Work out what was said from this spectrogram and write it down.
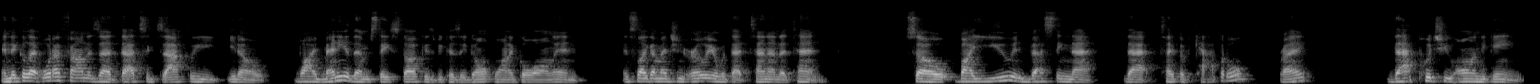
And Nicolette, what I found is that that's exactly, you know, why many of them stay stuck is because they don't want to go all in. It's like I mentioned earlier with that 10 out of 10. So by you investing that that type of capital, right? That puts you all in the game.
